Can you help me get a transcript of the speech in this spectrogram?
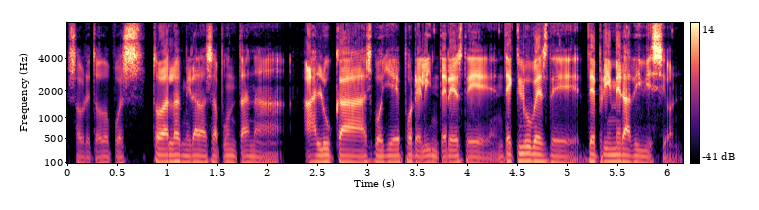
Sobre todo, pues todas las miradas apuntan a, Lucas Boyé por el interés de, clubes de, primera división.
